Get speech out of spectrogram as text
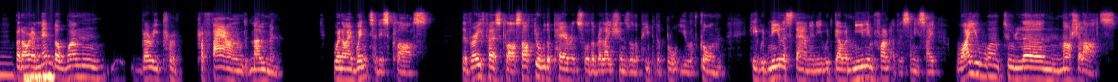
Mm-hmm. But I remember one very pro- profound moment when I went to this class. The very first class, after all the parents or the relations or the people that brought you have gone, he would kneel us down and he would go and kneel in front of us and he'd say, Why you want to learn martial arts?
